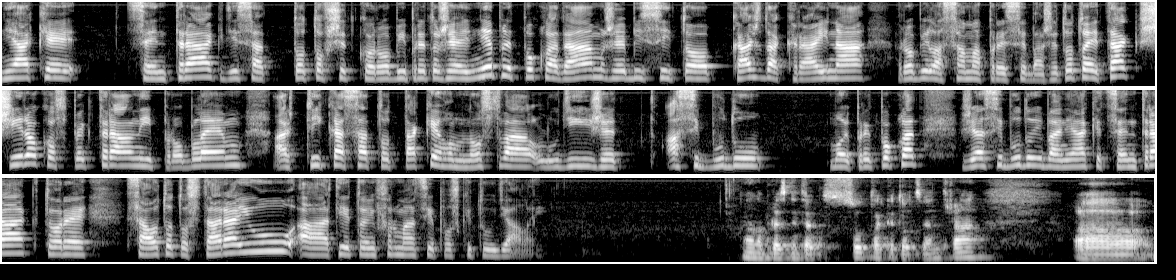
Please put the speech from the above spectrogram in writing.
nejaké centra, kde sa toto všetko robí, pretože nepredpokladám, že by si to každá krajina robila sama pre seba. Že toto je tak širokospektrálny problém a týka sa to takého množstva ľudí, že asi budú môj predpoklad, že asi budú iba nejaké centrá, ktoré sa o toto starajú a tieto informácie poskytujú ďalej. Áno, presne tak. Sú takéto centra. Uh,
